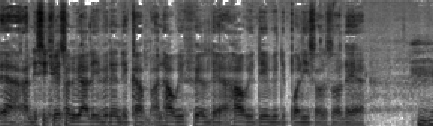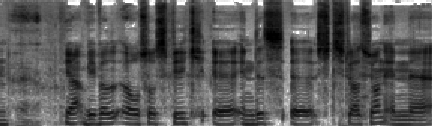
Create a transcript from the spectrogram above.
Yeah, and the situation we are living in the camp and how we feel there, how we deal with the police also there. Yeah, we will also speak uh, in this uh, situation in uh,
